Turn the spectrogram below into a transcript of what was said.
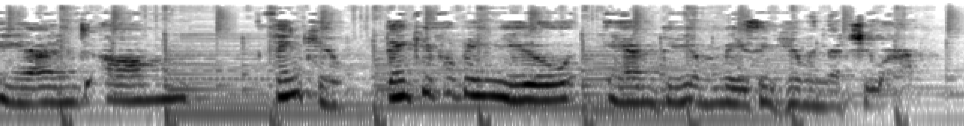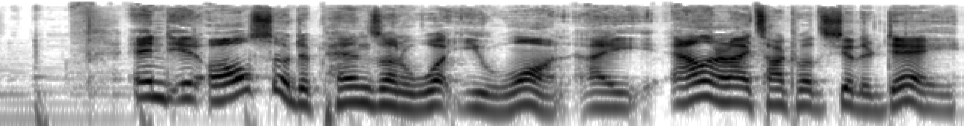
And um, thank you. Thank you for being you and the amazing human that you are. And it also depends on what you want. I Alan and I talked about this the other day.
